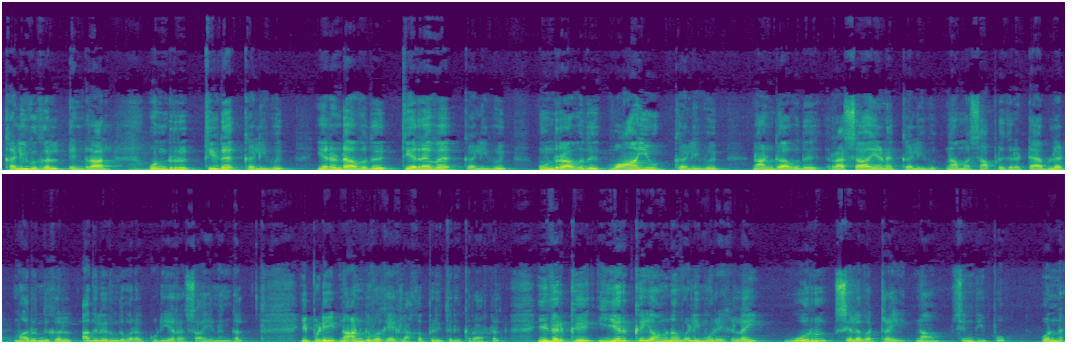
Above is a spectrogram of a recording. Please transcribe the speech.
கழிவுகள் என்றால் ஒன்று திட கழிவு இரண்டாவது திரவ கழிவு மூன்றாவது வாயு கழிவு நான்காவது ரசாயன கழிவு. நாம் சாப்பிடுகிற டேப்லெட் மருந்துகள் அதிலிருந்து வரக்கூடிய ரசாயனங்கள். இப்படி நான்கு வகைகளாக பிரித்திருக்கிறார்கள். இதற்கு இயற்கையான வழிமுறைகளை ஒரு சிலவற்றை நாம் சிந்திப்போம். ஒன்று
